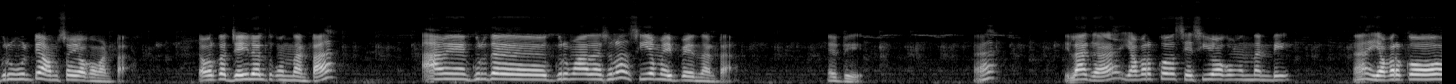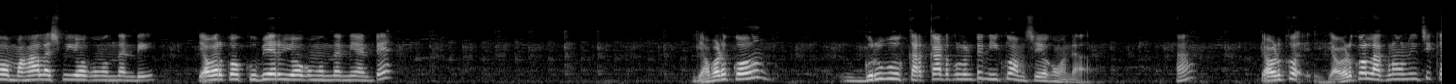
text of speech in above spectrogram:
గురువు ఉంటే అంశయోగం అంట. ఎవరికో జయలలితకు ఉందంట. ఆమె గురుద గురుమాదశలో సీఎం అయిపోయిందంట. ఏంటి? ఇలాగా ఎవరికో శశియోగం ఉందండి. ఎవరికో మహాలక్ష్మి యోగం ఉందండి. ఎవరికో కుబేరు యోగం ఉందండి అంటే ఎవడికో గురువు కర్కాటకులు ఉంటే నీకు అంశయోగం అండి. ఎవడికో ఎవడికో లగ్నం నుంచి క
